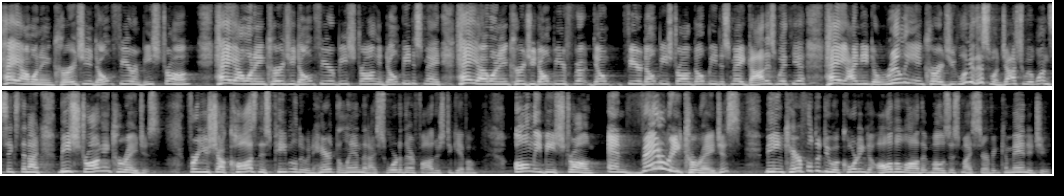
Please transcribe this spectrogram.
Hey, I want to encourage you, don't fear and be strong. Hey, I want to encourage you, don't fear, be strong and don't be dismayed. Hey, I want to encourage you, don't be don't fear, don't be strong, don't be dismayed. God is with you. Hey, I need to really encourage you. Look at this one, Joshua 1, 6 to 9. Be strong and courageous, for you shall cause this people to inherit the land that I swore to their fathers to give them. Only be strong and very courageous, being careful to do according to all the law that Moses my servant commanded you.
